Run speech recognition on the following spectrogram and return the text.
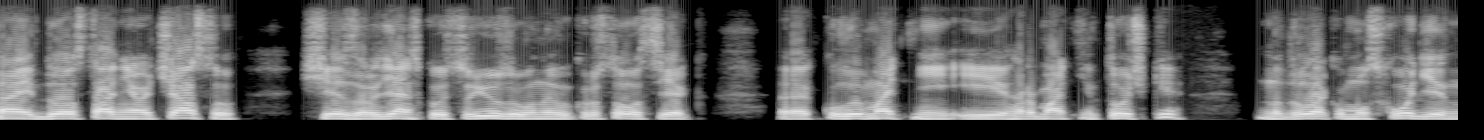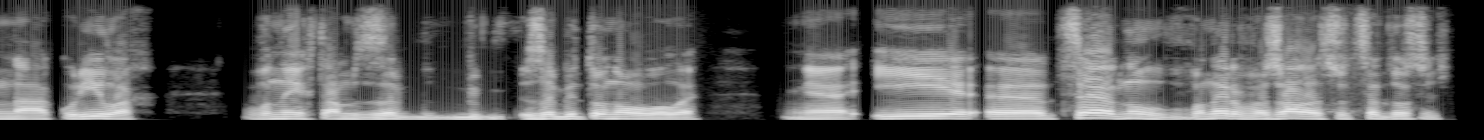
навіть до останнього часу. Ще з Радянського Союзу вони використовувалися як е, кулеметні і гарматні точки на Далекому Сході, на Курілах. Вони їх там забетоновували. Е, І е, це ну, вони вважали, що це досить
